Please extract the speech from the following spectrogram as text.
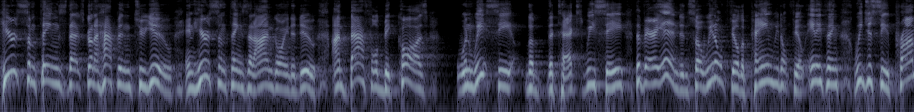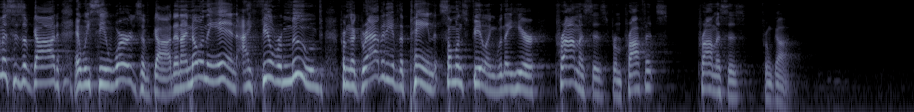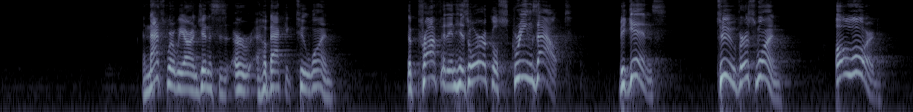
Here's some things that's going to happen to you, and here's some things that I'm going to do. I'm baffled because when we see the, the text, we see the very end. And so we don't feel the pain, we don't feel anything. We just see promises of God and we see words of God. And I know in the end, I feel removed from the gravity of the pain that someone's feeling when they hear promises from prophets, promises from God. And that's where we are in Genesis or Habakkuk 2:1. The prophet in his oracle screams out begins 2, verse 1. O Lord,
